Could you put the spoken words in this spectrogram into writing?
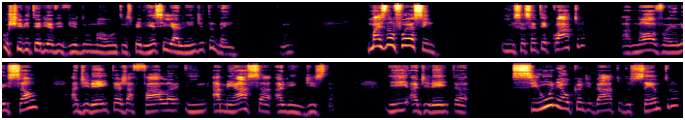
o Chile teria vivido uma outra experiência e Allende também. Né? Mas não foi assim. Em 64, a nova eleição, a direita já fala em ameaça aliendista. E a direita se une ao candidato do centro,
